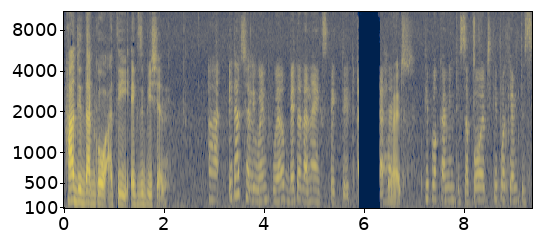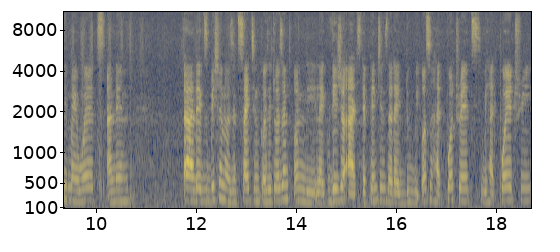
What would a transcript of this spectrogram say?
How did that go at the exhibition? Uh, it actually went well, better than I expected. I had Right. people coming to support, people came to see my works, and then uh, the exhibition was exciting because it wasn't only like visual arts, the paintings that I do. We also had portraits, we had poetry,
